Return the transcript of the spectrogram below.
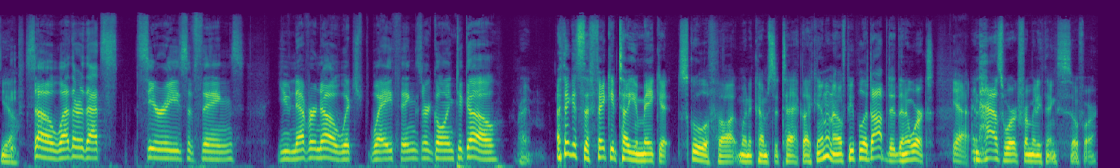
Yeah. So whether that's series of things, you never know which way things are going to go. Right. I think it's the fake it till you make it school of thought when it comes to tech. Like, I don't know, if people adopt it, then it works. Yeah. And has worked for many things so far.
